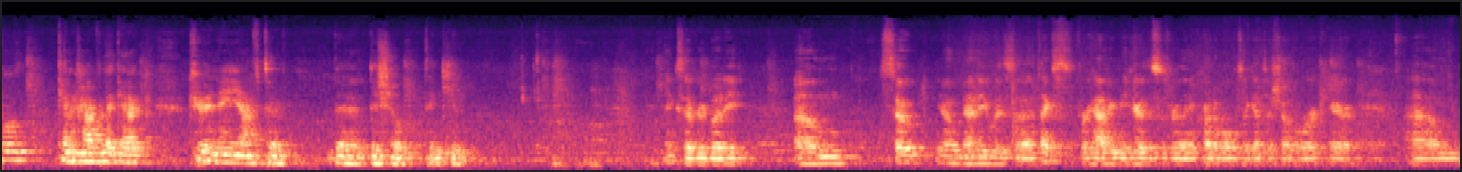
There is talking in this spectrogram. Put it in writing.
we'll, can have like a Q&A after the, the show. Thank you. Thanks, everybody. Um, so, you know, Madi was, uh, thanks for having me here. This is really incredible to get to show the work here. Um,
